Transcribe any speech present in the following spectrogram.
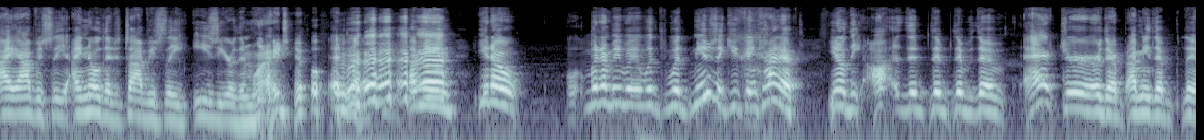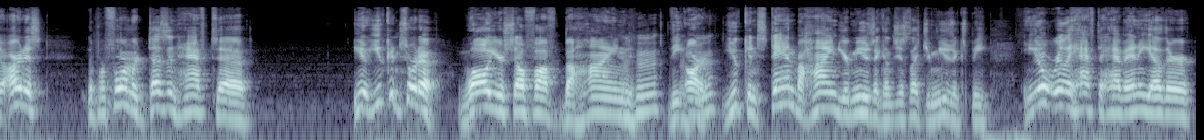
I obviously I know that it's obviously easier than what I do. I mean, you know, but I mean with with music you can kind of you know the uh, the, the the the actor or the I mean the the artist the performer doesn't have to you know, you can sort of wall yourself off behind Mhm, the mhm. art. You can stand behind your music and just let your music speak. You don't really have to have any other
